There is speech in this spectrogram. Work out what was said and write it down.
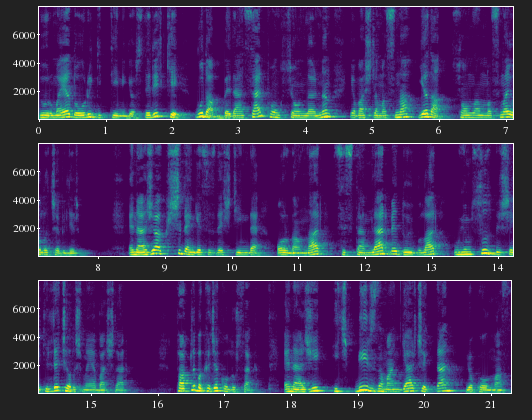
durmaya doğru gittiğini gösterir ki bu da bedensel fonksiyonlarının yavaşlamasına ya da sonlanmasına yol açabilir. Enerji akışı dengesizleştiğinde organlar, sistemler ve duygular uyumsuz bir şekilde çalışmaya başlar. Farklı bakacak olursak, enerji hiçbir zaman gerçekten yok olmaz.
